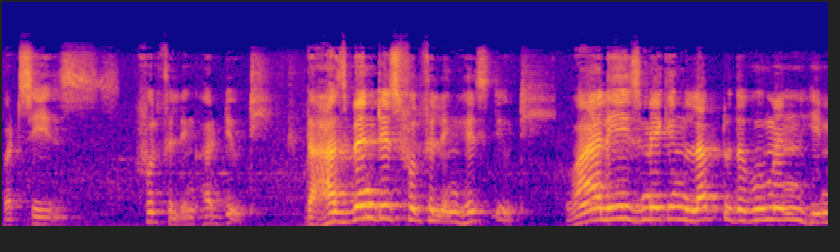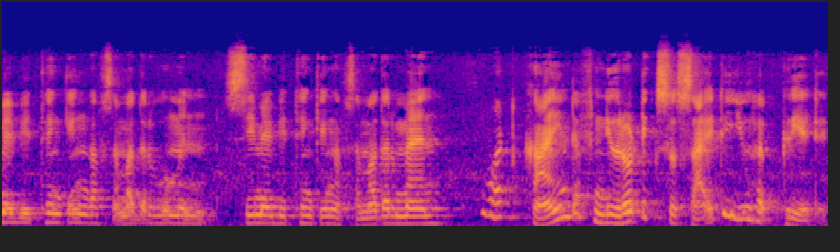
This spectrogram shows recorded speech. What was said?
but she is fulfilling her duty. The husband is fulfilling his duty. While he is making love to the woman, he may be thinking of some other woman, she may be thinking of some other man. What kind of neurotic society you have created?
